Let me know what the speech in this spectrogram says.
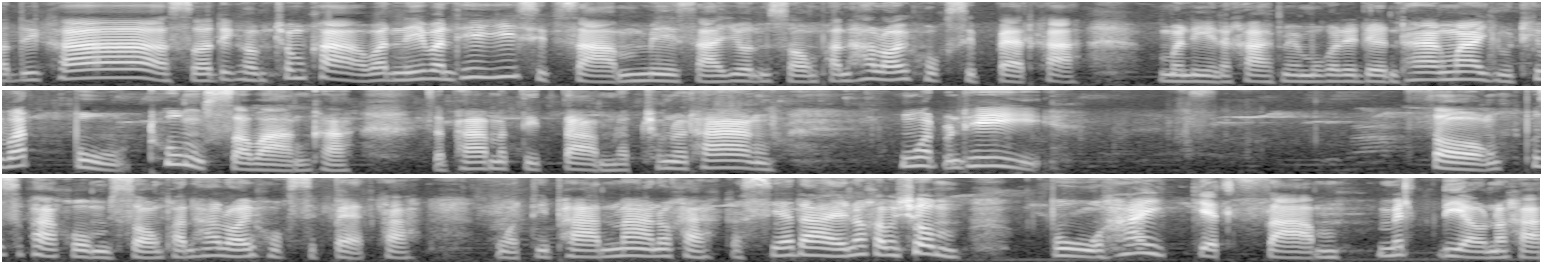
สวัสดีค่ะ สวัสดีคุณผู้ชมค่ะ วันนี้วันที่ 23 เมษายน 2568 ค่ะเมื่อนี้นะคะแม่หมูก็ได้เดินทางมาอยู่ที่วัดปู่ทุ่งสว่างค่ะ จะพามาติดตามรับชมแนวทาง งวดวันที่ 2 พฤษภาคม 2568 ค่ะงวดที่ผ่านมาเนาะค่ะก็เสียดายเนาะค่ะคุณผู้ชม ปู่ให้ 73 เม็ดเดียวนะคะ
